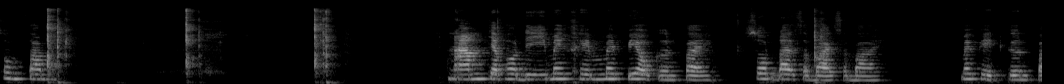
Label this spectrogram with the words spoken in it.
ส้มตำน้ำจะพอดีไม่เค็มไม่เปรี้ยวเกินไป สดได้สบายสบาย ไม่เผ็ดเกินไป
